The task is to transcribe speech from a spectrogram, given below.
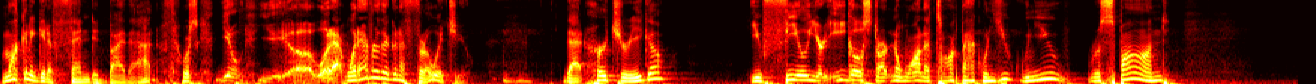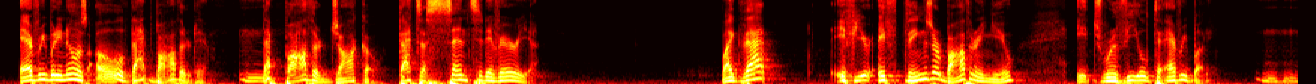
I'm not going to get offended by that, or you know, yeah, whatever they're going to throw at you mm-hmm. that hurts your ego. You feel your ego starting to want to talk back when you when you respond. Everybody knows. Oh, that bothered him. Mm. That bothered Jocko. That's a sensitive area. Like that, if you're if things are bothering you, it's revealed to everybody. Mm-hmm.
